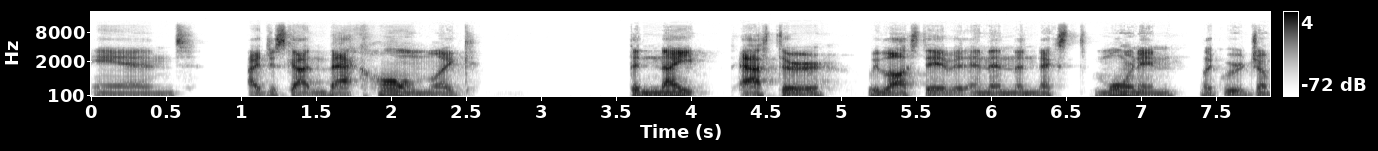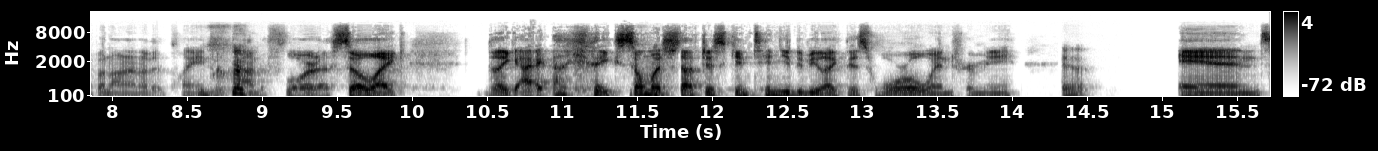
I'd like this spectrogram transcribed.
And I just gotten back home like the night after we lost David, and then the next morning, like we were jumping on another plane down to Florida. So like, like I like so much stuff just continued to be like this whirlwind for me. Yeah. And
